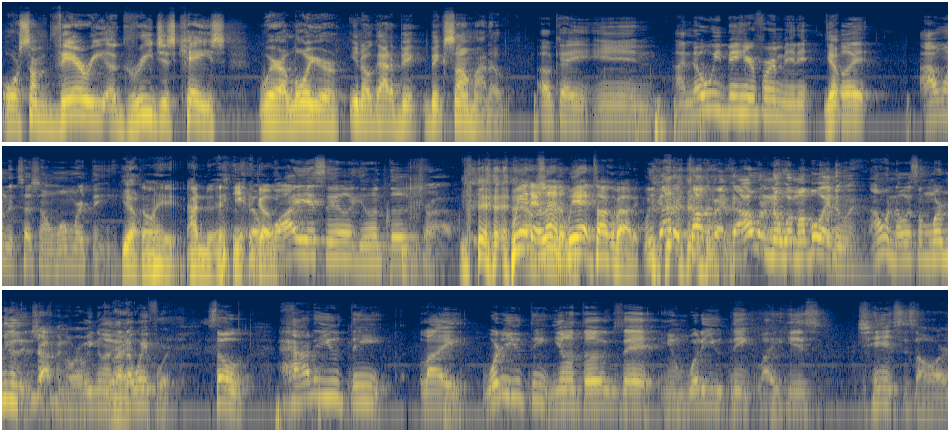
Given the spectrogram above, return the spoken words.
or some very egregious case where a lawyer, you know, got a big big sum out of it. Okay, and I know we've been here for a minute. Yep. But I want to touch on one more thing. Yeah. Go ahead. I knew. Yeah. The Go. YSL Young Thug trial. we in Atlanta. We had to talk about it. We gotta talk about it. 'cause I want to know what my boy doing. I want to know what some more music dropping, or we gonna gotta wait for it. So, how do you think? Like, what do you think Young Thug's at, and what do you think like his chances are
